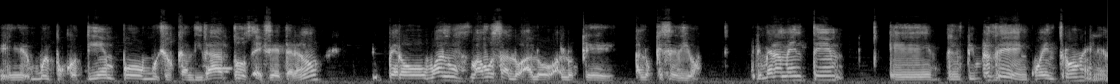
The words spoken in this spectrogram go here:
eh, muy poco tiempo, muchos candidatos, etcétera, ¿no? Pero bueno, vamos a lo, a lo, a lo que a lo que se dio. Primeramente, eh, en el primer de encuentro en, el,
